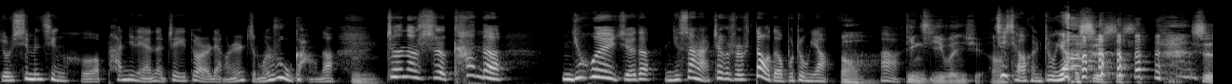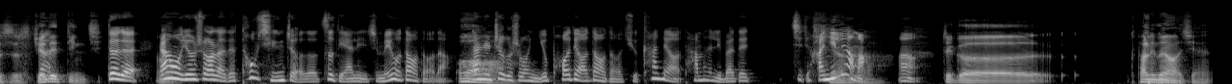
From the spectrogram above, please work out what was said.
就是西门庆和潘金莲的这一段，两个人怎么入港的，嗯真的是看的，你就会觉得，你算了，这个时候道德不重要，啊啊顶级文学啊，技巧很重要。是是是是是绝对顶级。对对，然后我就说了，在偷情者的字典里是没有道德的，哦但是这个时候你就抛掉道德，去看掉他们里边的技含金量嘛，嗯这个潘林邓小闲《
